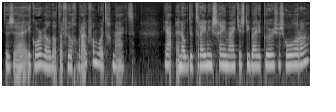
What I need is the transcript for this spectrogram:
Dus eh, ik hoor wel dat er veel gebruik van wordt gemaakt. Ja, en ook de trainingsschemaatjes die bij de cursus horen.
